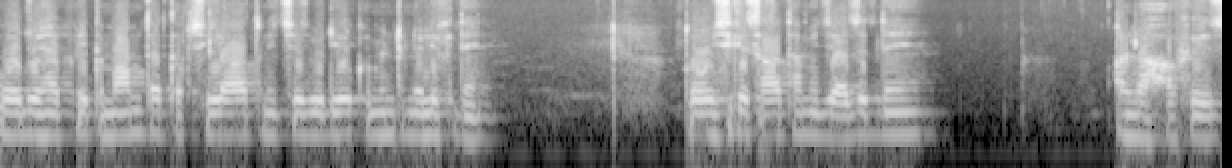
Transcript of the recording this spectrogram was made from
वो जो है अपनी तमाम तर तफसीत नीचे वीडियो कमेंट में लिख दें। तो इसी के साथ हम इजाज़त दें। अल्लाह हाफिज़।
